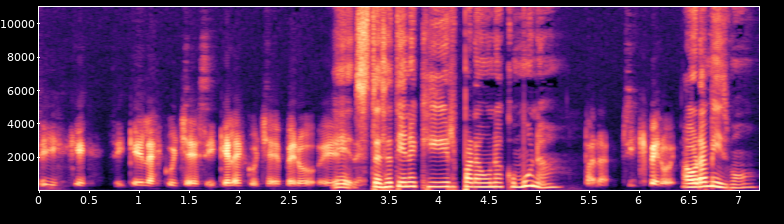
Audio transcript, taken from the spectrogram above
Sí, que, sí que la escuché, sí que la escuché, pero, Eh, este, usted se tiene que ir para una comuna, para, sí, pero, ahora mismo.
